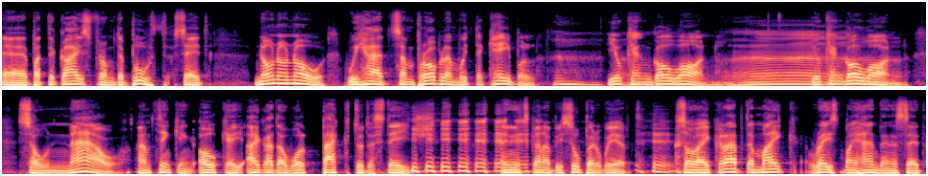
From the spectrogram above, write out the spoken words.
Uh, but the guys from the booth said, "No, no, no. We had some problem with the cable. You can go on. You can go on." So now I'm thinking, okay, I gotta walk back to the stage, and it's gonna be super weird. So I grabbed the mic, raised my hand, and I said,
